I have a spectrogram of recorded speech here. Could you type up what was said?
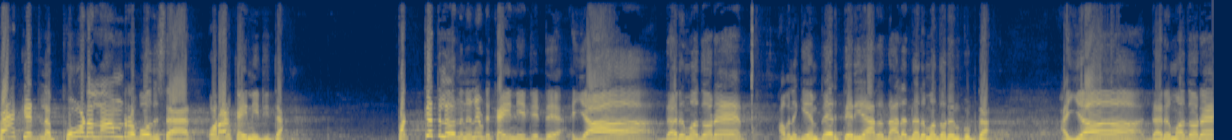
பாக்கெட்டில் போடலாம்ன்ற போது சார் ஒரு ஆள் கை நீட்டிட்டான். பக்கத்தில் வந்து நின்று இப்படி கை நீட்டிட்டு ஐயா தருமதுரை அவனுக்கு என் பேர் தெரியாததால தருமதுரைன்னு கூப்பிட்டான் ஐயா தருமதுரை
